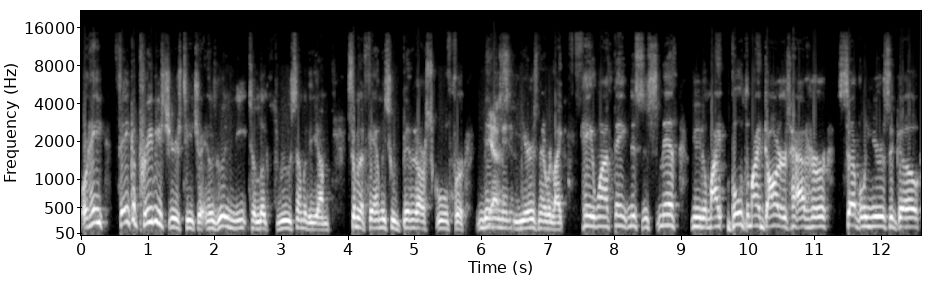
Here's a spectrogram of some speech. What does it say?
or hey, thank a previous year's teacher. And it was really neat to look through some of the, um, some of the families who've been at our school for many, yes. many years. And they were like, hey, want to thank Mrs. Smith. You know, my, both of my daughters had her several years ago.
